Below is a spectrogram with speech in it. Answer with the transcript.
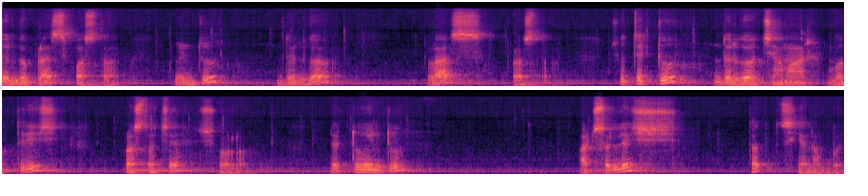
দৈর্ঘ্য প্লাস প্রস্থ। টু ইন্টু দৈর্ঘ্য প্লাস প্রস্থ। সূত্রের টু দৈর্ঘ্য হচ্ছে আমার বত্রিশ প্রস্থ হচ্ছে ষোলো। টু ইন্টু আটচল্লিশ অর্থাৎ ছিয়ানব্বই।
